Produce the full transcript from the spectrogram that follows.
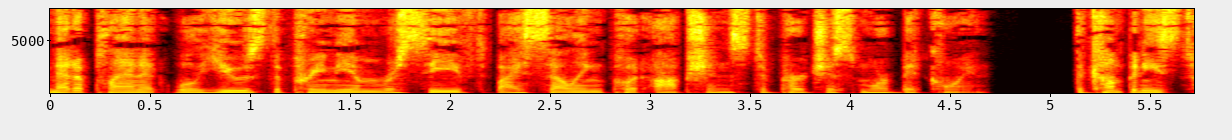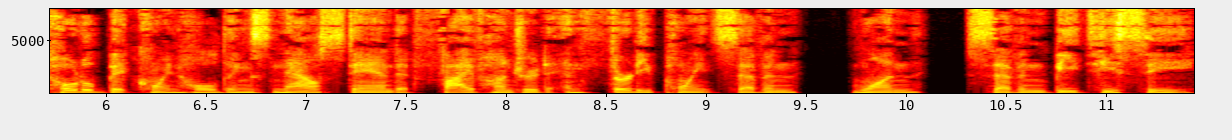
Metaplanet will use the premium received by selling put options to purchase more Bitcoin. The company's total Bitcoin holdings now stand at 530.717 BTC,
